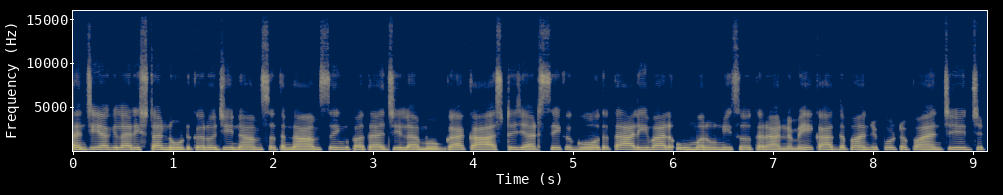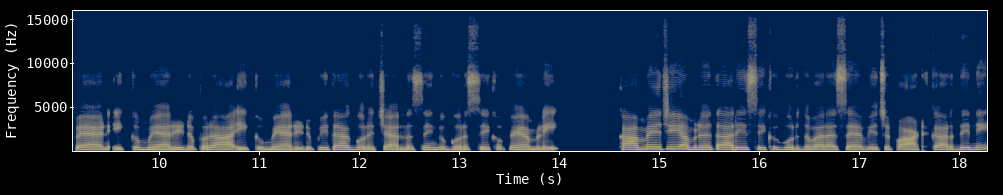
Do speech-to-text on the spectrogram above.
ਹਾਂਜੀ, ਅਗਲਾ ਰਿਸ਼ਤਾ ਨੋਟ ਕਰੋ ਜੀ, ਨਾਮ ਸਤਨਾਮ ਸਿੰਘ, ਪਤਾ ਜ਼ਿਲ੍ਹਾ ਮੋਗਾ, ਕਾਸਟ, ਜੱਟ ਸਿੱਖ, ਗੋਤ, ਧਾਲੀਵਾਲ, ਉਮਰ 1993 ਕੱਦ 5 ਫੁੱਟ 5 ਇੰਚ, ਭੈਣ ਇੱਕ ਮੈਰਿਡ, ਭਰਾ ਇੱਕ ਮੈਰਿਡ, ਪਿਤਾ ਗੁਰਚਰਨ ਸਿੰਘ, ਗੁਰਸਿੱਖ ਫੈਮਿਲੀ ਕੰਮ ਹੈ ਜੀ ਅੰਮ੍ਰਿਤਧਾਰੀ ਸਿੱਖ ਗੁਰਦੁਆਰਾ ਸਾਹਿਬ ਵਿੱਚ ਪਾਠ ਕਰਦੇ ਨੇ।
